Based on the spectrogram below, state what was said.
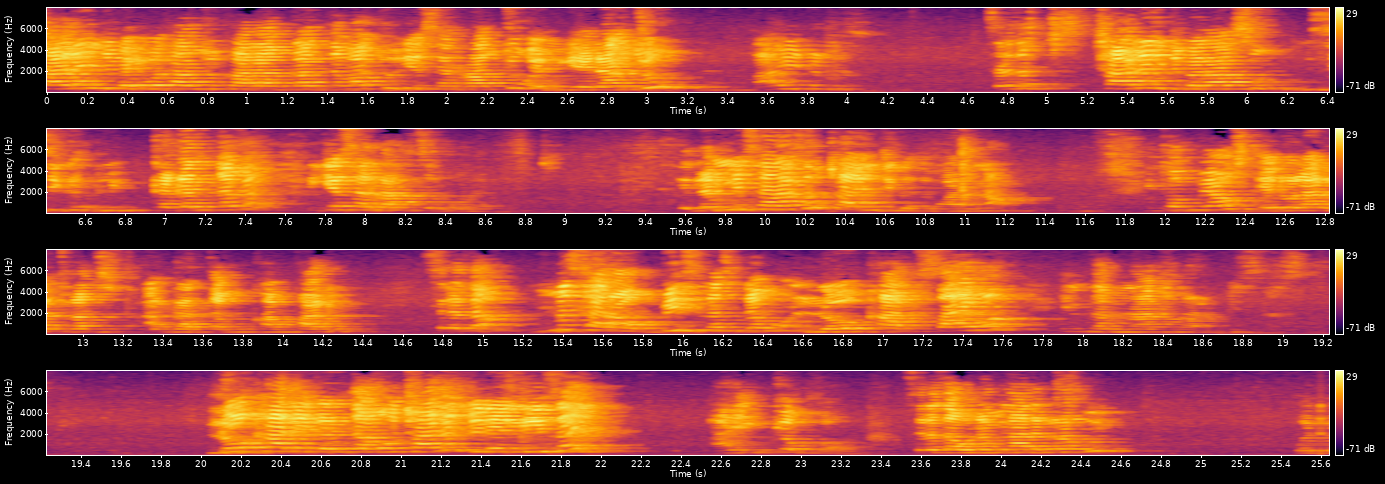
challenge በህይወታችሁ ካላጋጠማችሁ እየሰራችሁ ወይም እየሄዳችሁ አይደለም። ስለዚህ challenge በራሱ ከገጠመ እየሰራ ስለሆነ ለሚሰራ ሰው challenge ይገጥማልና ኢትዮጵያ ውስጥ የዶላር እጥረት አጋጠሙ company። ስለዛ የምሰራው ቢዝነስ ደግሞ local ሳይሆን international business local የገጠመው challenge እኔ ስለዛ ወደ ምን አደረጉኝ? ወደ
